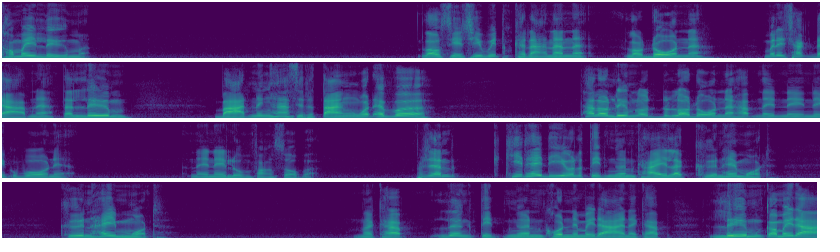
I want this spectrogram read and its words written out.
เขาไม่ลืมอะเราเสียชีวิตขณะนั้นน่ะ เราโดนนะ ไม่ได้ชักดาบนะ แต่ลืมบาทหนึ่งห้าสิบสตางค์ whatever ถ้าเราลืมเราเราโดนนะครับ ในในในกูโบเนี่ยในในหลุมฝังศพอะ เพราะฉะนั้นคิดให้ดีว่าเราติดเงินใครแล้วคืนให้หมด คืนให้หมดนะครับ เรื่องติดเงินคนนี่ไม่ได้นะครับ ลืมก็ไม่ได้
